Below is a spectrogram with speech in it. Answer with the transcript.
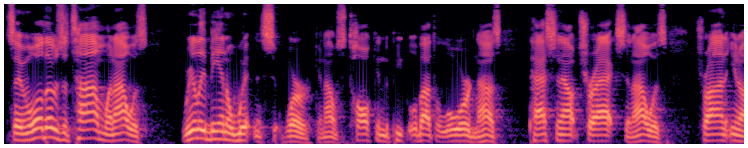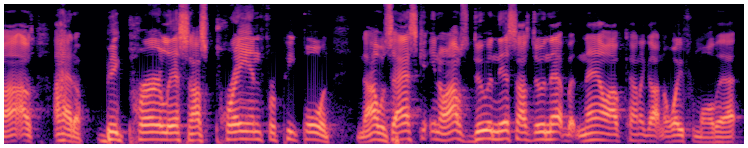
Say, well, there was a time when I was really being a witness at work and I was talking to people about the Lord and I was passing out tracts and I was trying, you know, I, was, I had a big prayer list and I was praying for people and, and I was asking, you know, I was doing this, I was doing that, but now I've kind of gotten away from all that.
